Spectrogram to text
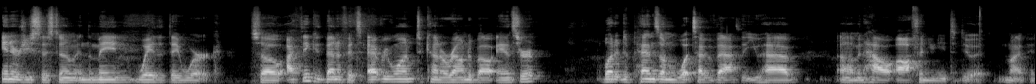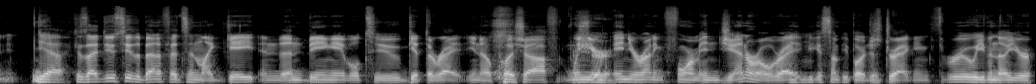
energy system and the main way that they work. So I think it benefits everyone to kind of roundabout answer, but it depends on what type of athlete you have um, and how often you need to do it, in my opinion. Yeah, because I do see the benefits in like gait and, and being able to get the right, you know, push off when you're. Mm-hmm. in your running form in general, right? Because some people are just dragging through, even though you're,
